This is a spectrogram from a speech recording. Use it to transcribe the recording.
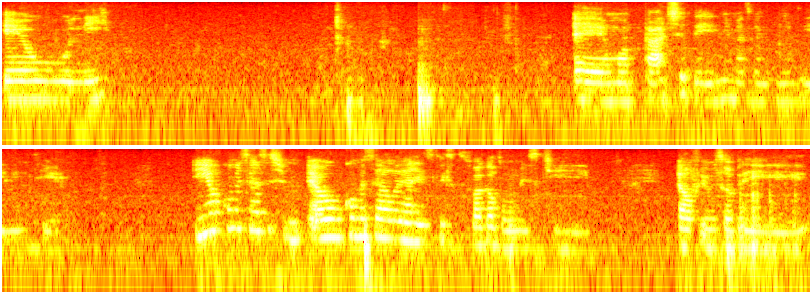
Eu li. É uma parte dele, mas eu não li ele inteiro. E eu comecei a assistir. Eu comecei a ler a Resistência dos Vagalumes, que é um filme sobre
